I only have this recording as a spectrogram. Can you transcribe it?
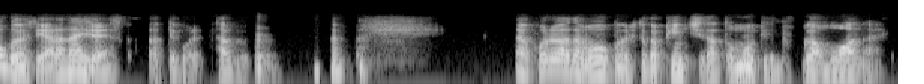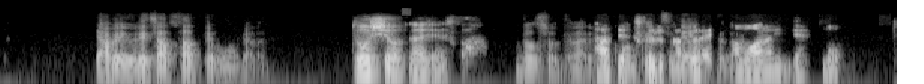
多くの人やらないじゃないですか。だってこれ、多分。うんだからこれは多分多くの人がピンチだと思うけど、僕が思わない。やべえ、売れちゃったって思うから、どうしようってなるじゃないですか。どうしようってなる。立て作るかぐらいコンテンツねしか思わないんで、もう、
